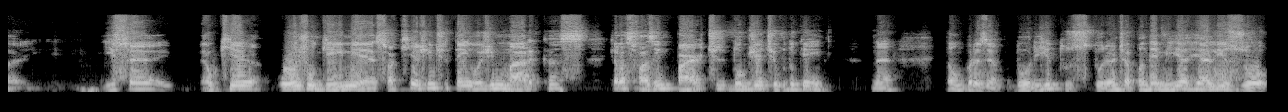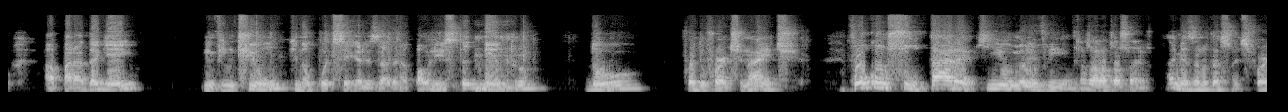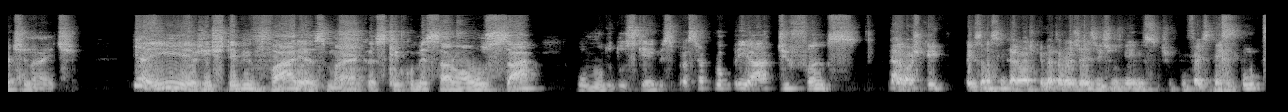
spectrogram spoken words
Isso é, é o que hoje o game é. Só que a gente tem hoje marcas que elas fazem parte do objetivo do game, né? Então, por exemplo, Doritos, durante a pandemia, realizou a parada gay em 21, que não pôde ser realizada na Paulista, dentro do. Foi do Fortnite? Vou consultar aqui o meu livrinho. As anotações. As minhas anotações, Fortnite. E aí, a gente teve várias marcas que começaram a usar o mundo dos games para se apropriar de fãs. Cara, eu acho que, pensando assim, cara, eu acho que o Metaverse já existe nos games, tipo, faz tempo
